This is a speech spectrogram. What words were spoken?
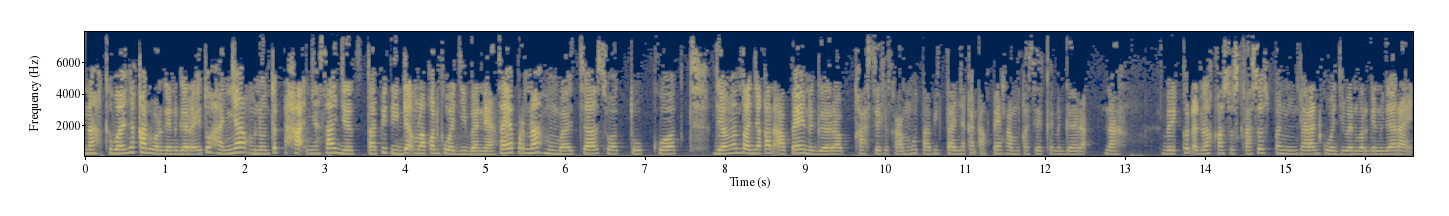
Nah, kebanyakan warga negara itu hanya menuntut haknya saja, tapi tidak melakukan kewajibannya. Saya pernah membaca suatu quote, jangan tanyakan apa yang negara kasih ke kamu, tapi tanyakan apa yang kamu kasih ke negara. Nah, Berikut adalah kasus-kasus pengingkaran kewajiban warga negara.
